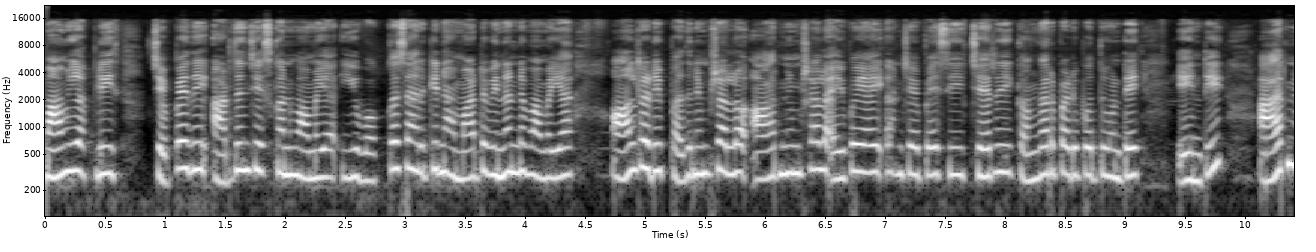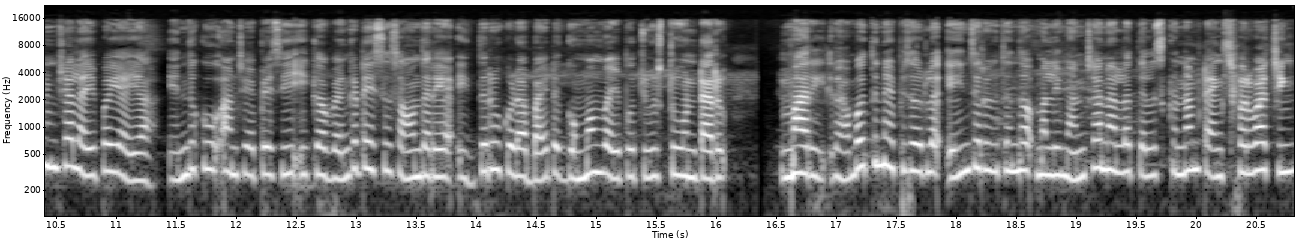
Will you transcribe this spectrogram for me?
మామయ్య ప్లీజ్ చెప్పేది అర్థం చేసుకోండి మామయ్య. ఈ ఒక్కసారికి నా మాట వినండి మామయ్య. ఆల్రెడీ పది నిమిషాల్లో ఆరు నిమిషాలు అయిపోయాయి అని చెప్పేసి చెర్రీ కంగారు పడిపోతూ ఉంటే ఏంటి? ఆరు నిమిషాలు అయిపోయాయా? ఎందుకు? అని చెప్పేసి ఇక వెంకటేష్ సౌందర్య ఇద్దరూ కూడా బయట గుమ్మం వైపు చూస్తూ ఉంటారు. మరి రాబోతున్న ఎపిసోడ్లో ఏం జరుగుతుందో మళ్ళీ మన ఛానల్లో తెలుసుకుందాం. Thanks for watching.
